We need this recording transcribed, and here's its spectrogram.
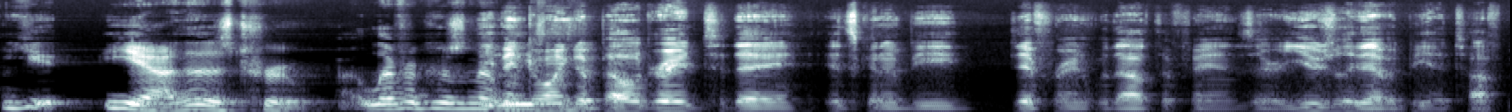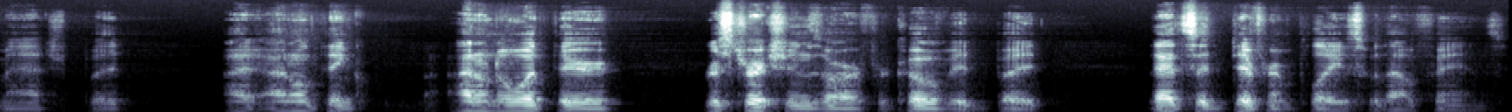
yeah, yeah, that is true. Leverkusen. Even going to Belgrade today, it's going to be different without the fans there. Usually that would be a tough match, but I, I don't think I don't know what their restrictions are for COVID, but that's a different place without fans.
